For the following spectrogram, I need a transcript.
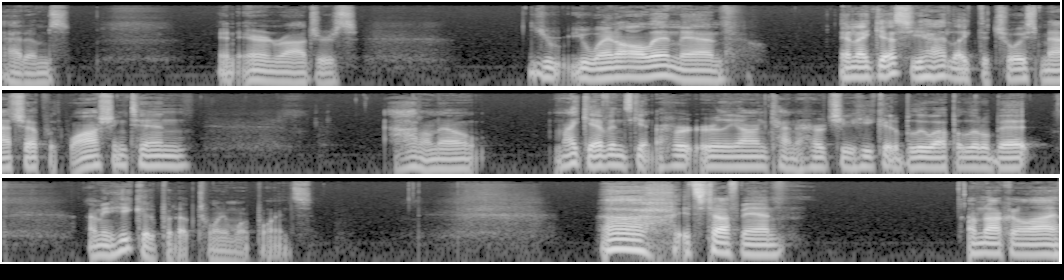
Adams, and Aaron Rodgers. You you went all in, man. And I guess you had like the choice matchup with Washington. I don't know. Mike Evans getting hurt early on kind of hurt you. He could have blew up a little bit. I mean, he could have put up 20 more points. Uh, it's tough, man. I'm not going to lie.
